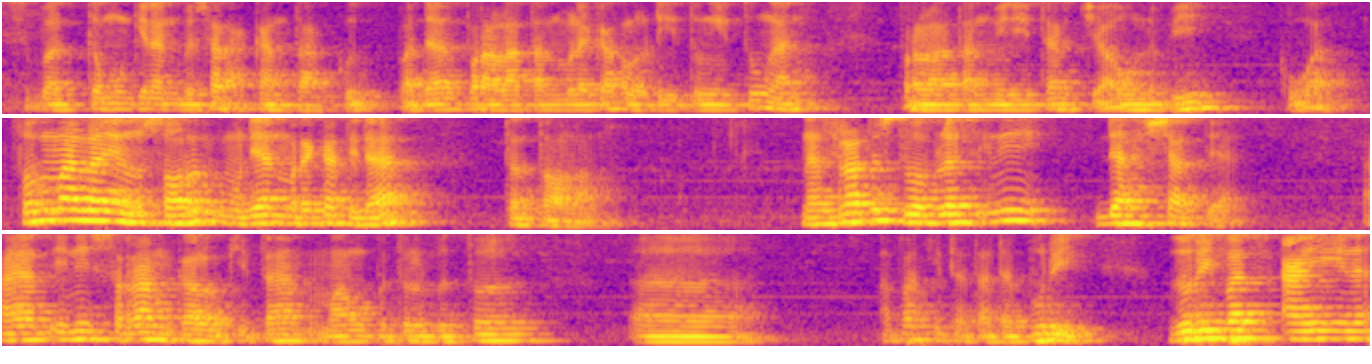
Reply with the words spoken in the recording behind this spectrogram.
sebagai kemungkinan besar akan takut padahal peralatan mereka kalau dihitung-hitungan peralatan militer jauh lebih kuat. yang sorun kemudian mereka tidak tertolong. Nah 112 ini dahsyat ya Ayat ini seram kalau kita mau betul-betul uh, apa kita tadaburi. Duribat aina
